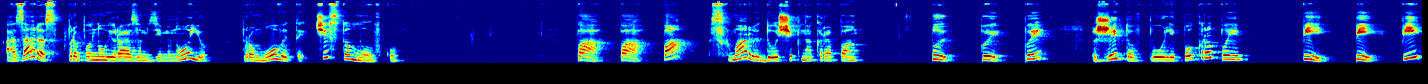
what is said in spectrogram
А зараз пропоную разом зі мною промовити чистомовку. Па-па-па з хмари дощик накрапа. Пи-пи-пи жито в полі покропи. Пі-пі-пі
